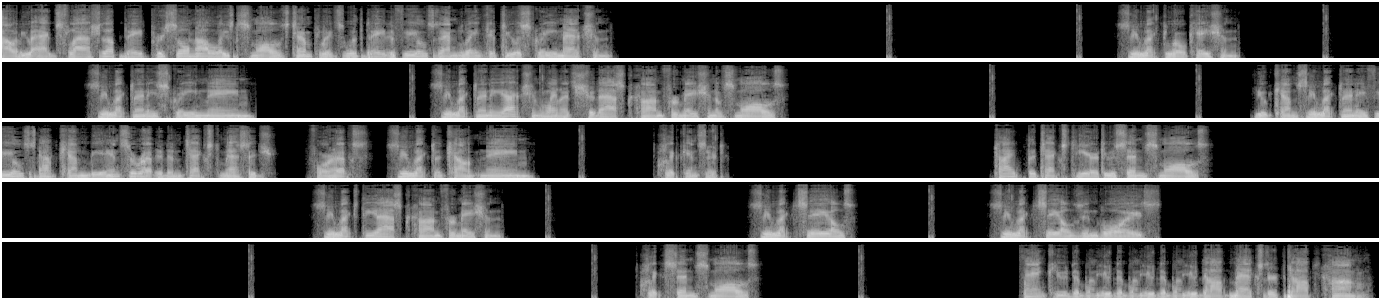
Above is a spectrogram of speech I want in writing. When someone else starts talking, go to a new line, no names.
How you add slash update personalized SMS templates with data fields and link it to a screen action. Select location. Select any screen name. Select any action when it should ask confirmation of SMS. You can select any fields that can be inserted in text message. For X, select account name. Click Insert. Type the text here to send SMS. Select the Ask confirmation. Select Sales. Select Sales Invoice. Click and SMS. Thank you www.maxxerp.com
